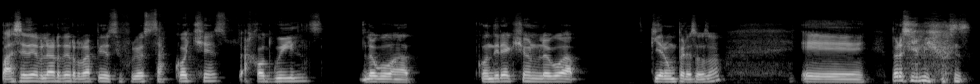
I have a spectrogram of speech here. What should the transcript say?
Pasé de hablar de Rápidos y Furiosos a coches, a Hot Wheels, luego a Con Direction, luego a Quiero un perezoso. Eh, pero sí, amigos,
